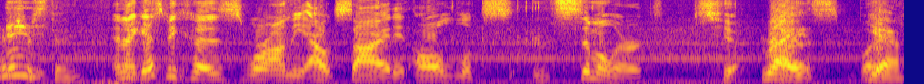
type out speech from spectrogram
Interesting. And I guess because we're on the outside, it all looks similar to Right. us. But Yeah.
